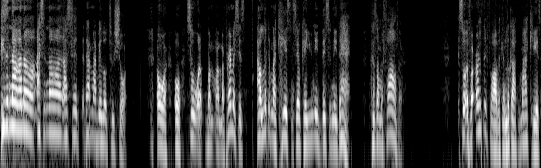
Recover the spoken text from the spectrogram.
he said, no, no. I said, no. I said, that might be a little too short. Or, or so what, my, my premise is, I'll look at my kids and say, okay, you need this and need that because I'm a father. So if an earthly father can look out for my kids,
